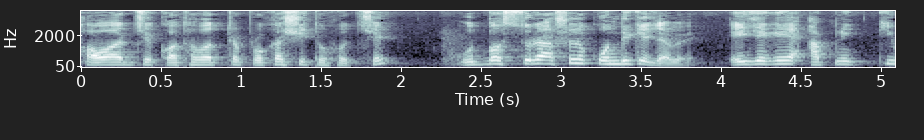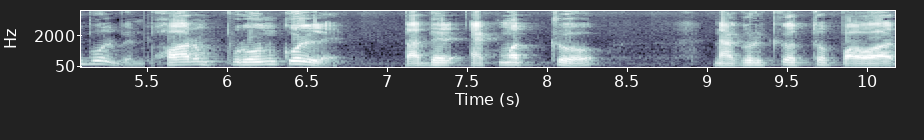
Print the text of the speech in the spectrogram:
হওয়ার যে কথাবার্তা প্রকাশিত হচ্ছে, উদ্বাস্তুরা আসলে কোন দিকে যাবে? এই জায়গায় আপনি কি বলবেন? ফর্ম পূরণ করলে তাদের একমাত্র নাগরিকত্ব পাওয়ার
